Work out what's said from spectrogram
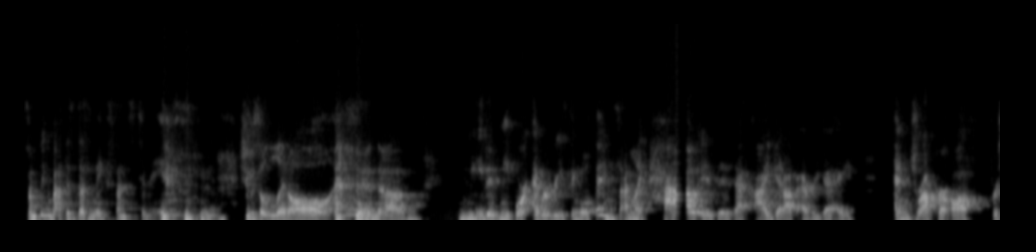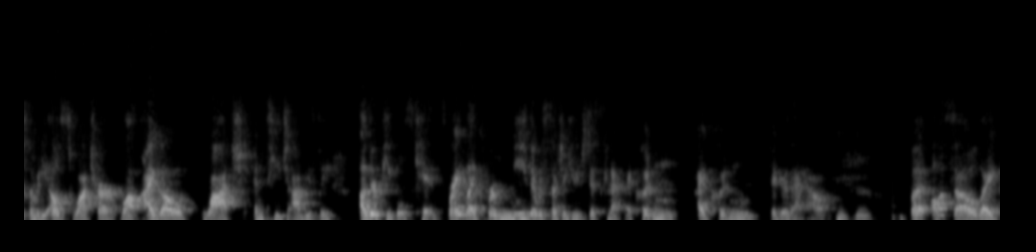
something about this doesn't make sense to me Mhm. she was so little and um, needed me for every single thing. So I'm like, how is it that I get up every day and drop her off for somebody else to watch her while I go watch and teach, obviously, other people's kids, right? Like for me, there was such a huge disconnect. I couldn't, I couldn't figure that out. Mhm. But also, like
